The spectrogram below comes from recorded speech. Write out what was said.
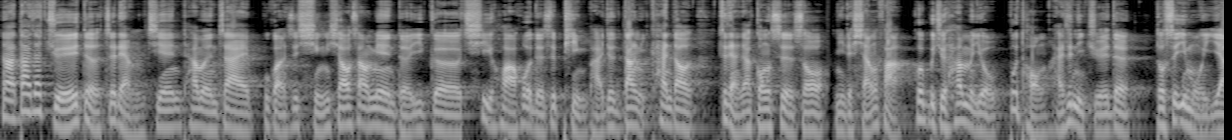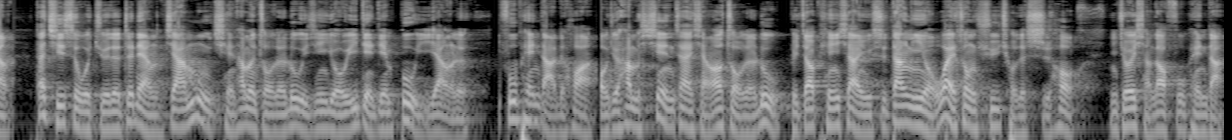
那大家觉得这两间他们在不管是行销上面的一个企划，或者是品牌，就是当你看到这两家公司的时候，你的想法会不会觉得他们有不同，还是你觉得都是一模一样？但其实我觉得这两家目前他们走的路已经有一点点不一样了。Foodpanda 的话，我觉得他们现在想要走的路比较偏向于是，当你有外送需求的时候，你就会想到 Foodpanda。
